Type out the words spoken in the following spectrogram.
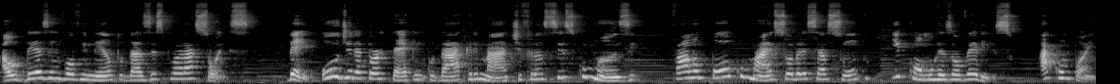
ao desenvolvimento das explorações. Bem, o diretor técnico da Acrimate, Francisco Manzi, fala um pouco mais sobre esse assunto e como resolver isso. Acompanhe.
